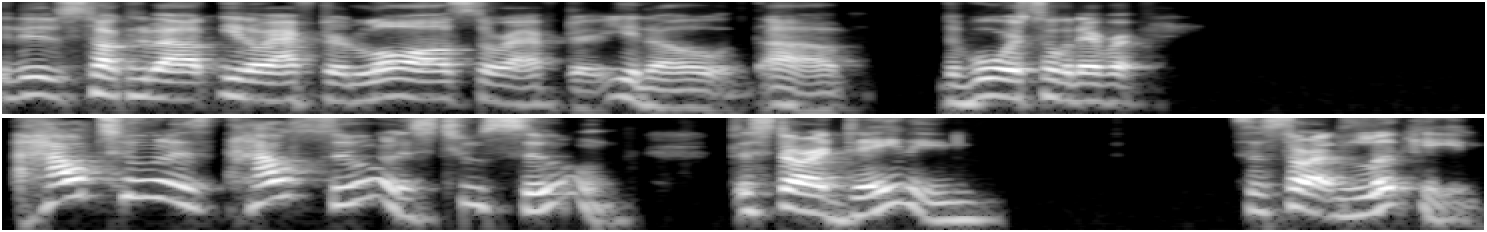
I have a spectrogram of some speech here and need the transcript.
And it was talking about you know after loss or after you know uh, divorce or whatever. How soon is how soon is too soon to start dating, to start looking?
